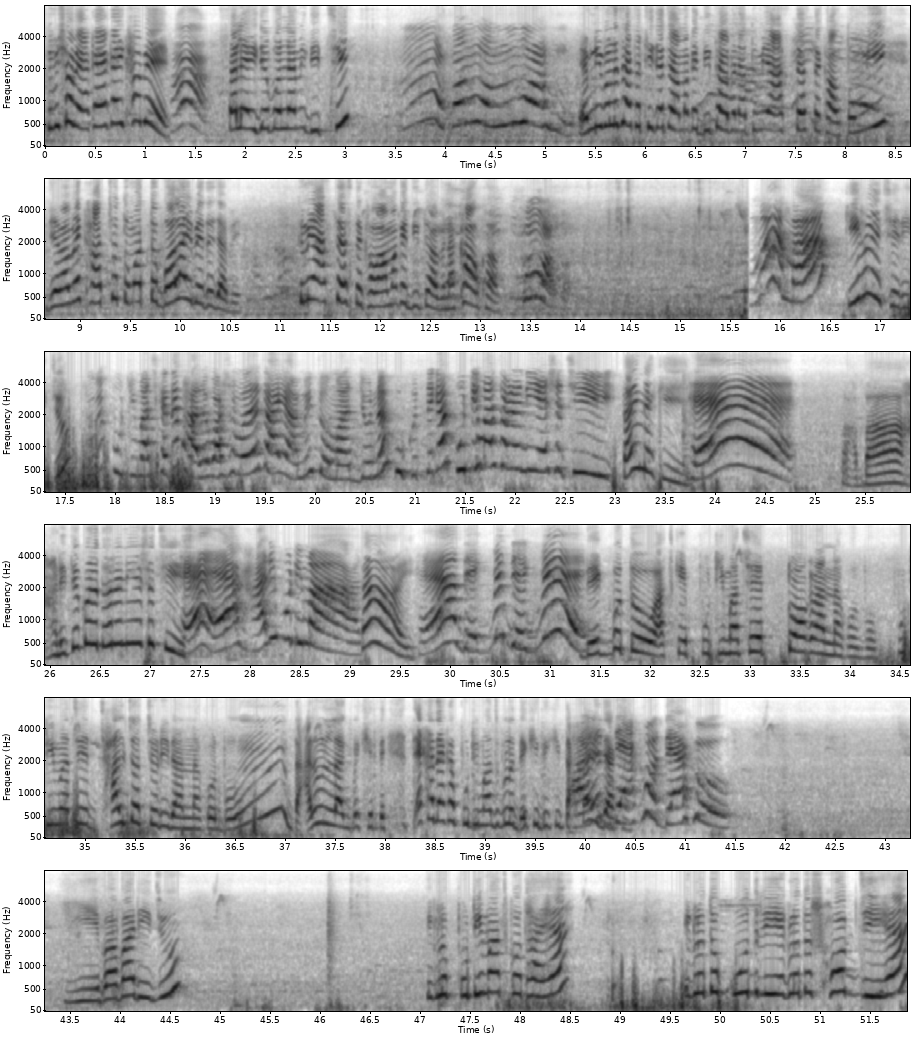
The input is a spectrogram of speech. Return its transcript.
তুমি সব একা একাই খাবে? হ্যাঁ। তাহলে এই যে বললে আমি দিচ্ছি। এমনি বলেছে আচ্ছা ঠিক আছে আমাকে দিতে হবে না তুমি আস্তে আস্তে খাও। তুমি যেভাবে খাচ্ছ তোমার তো গলাই বেঁধে যাবে। তুমি আস্তে আস্তে খাও আমাকে দিতে হবে না খাও খাও। কি হয়েছে রিজু? তুমি পুঁটি মাছ খেতে ভালোবাসো বলে তাই আমি তোমার জন্য পুকুর থেকে পুঁটি মাছ ধরে নিয়ে এসেছি। তাই নাকি? হ্যাঁ। বাবা হাঁড়িতে করে ধরে নিয়ে এসেছি হ্যাঁ এক হাড়ি পুঁটি মাছ। তাই? হ্যাঁ দেখবে দেখবে। দেখব তো আজকে পুঁটি মাছের টক রান্না করব। পুঁটি মাছের ঝাল চচ্চড়ি রান্না করব। উম, দারুণ লাগবে খেতে। দেখা দেখা পুঁটি মাছগুলো দেখি দেখি তাড়াতাড়ি দেখো। দেখো ইয়ে বাবা রিজু। এগুলো পুঁটি মাছ কোথায় হ্যাঁ? এগুলো তো কুদরি এগুলো তো সবজি হ্যাঁ?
